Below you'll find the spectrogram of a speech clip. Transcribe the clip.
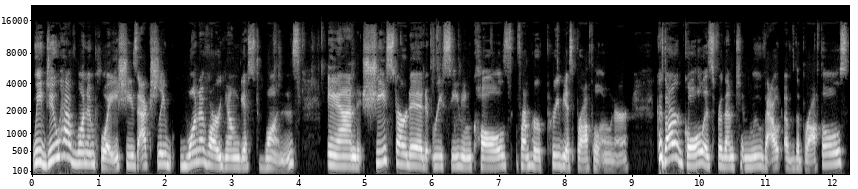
we do have one employee. She's actually one of our youngest ones. And she started receiving calls from her previous brothel owner because our goal is for them to move out of the brothels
